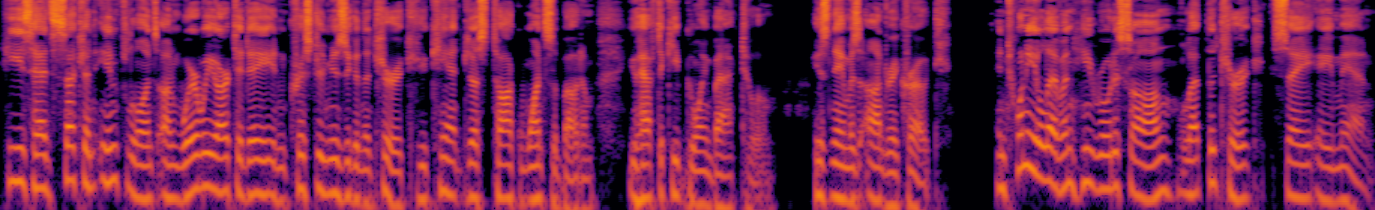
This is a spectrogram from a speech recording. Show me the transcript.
he's had such an influence on where we are today in Christian music in the church. You can't just talk once about him. You have to keep going back to him. His name is Andraé Crouch. In 2011, he wrote a song, Let the Church Say Amen.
